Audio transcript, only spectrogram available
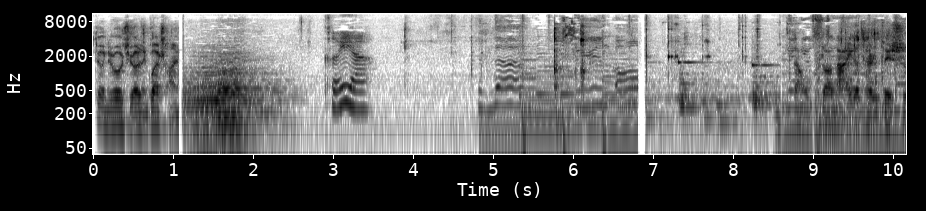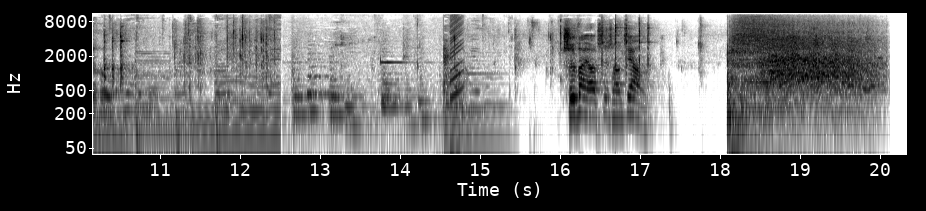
这个牛肉绝了，你过来尝一。可以啊。但我不知道哪一个才是最适合我的。吃饭要吃成这样子。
